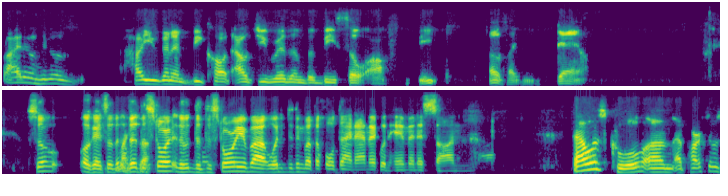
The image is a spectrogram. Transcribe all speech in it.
fried him. He goes, "How you gonna be called Al-G Rhythm but be so offbeat?" I was like, "Damn." So okay, so the, the, the story the, the, the story about what did you think about the whole dynamic with him and his son? That was cool. Um, at parts it was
